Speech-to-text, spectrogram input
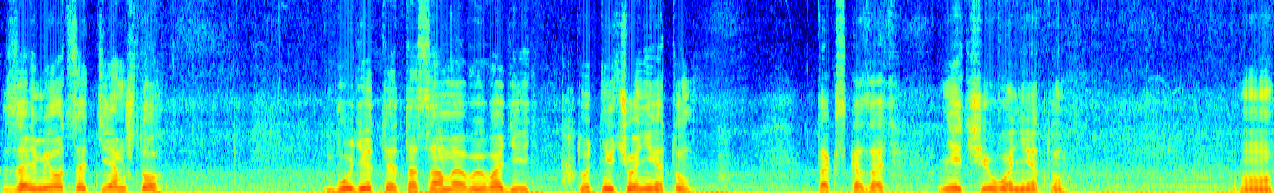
займется тем, что будет это самое выводить. Тут ничего нету, так сказать, ничего нету. Вот.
